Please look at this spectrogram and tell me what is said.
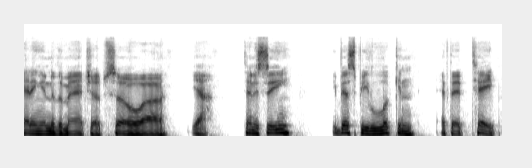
heading into the matchup. So, uh, yeah, Tennessee, you best be looking at that tape.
